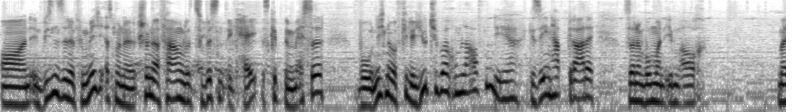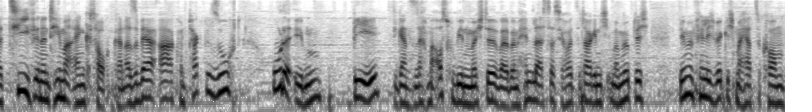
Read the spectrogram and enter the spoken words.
Und in diesem Sinne für mich erstmal eine schöne Erfahrung zu wissen, hey, es gibt eine Messe, wo nicht nur viele YouTuber rumlaufen, die ihr gesehen habt gerade, sondern wo man eben auch mal tief in ein Thema eintauchen kann. Also wer A, Kontakte sucht oder eben B, die ganzen Sachen mal ausprobieren möchte, weil beim Händler ist das ja heutzutage nicht immer möglich, dem empfehle ich wirklich mal herzukommen,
